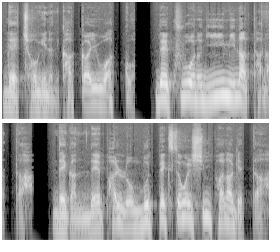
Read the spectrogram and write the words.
내 정의는 가까이 왔고 내 구원은 이미 나타났다. 내가 내 발로 뭇 백성을 심판하겠다.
